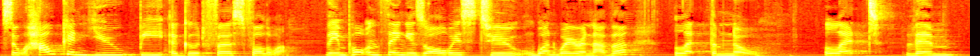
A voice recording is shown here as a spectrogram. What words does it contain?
So, how can you be a good first follower? The important thing is always to, one way or another, let them know let them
